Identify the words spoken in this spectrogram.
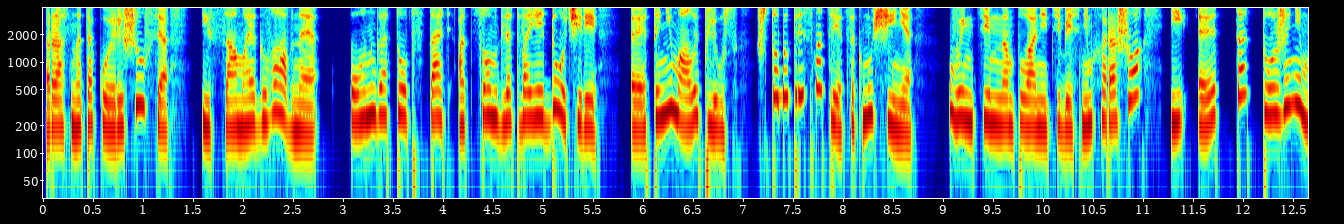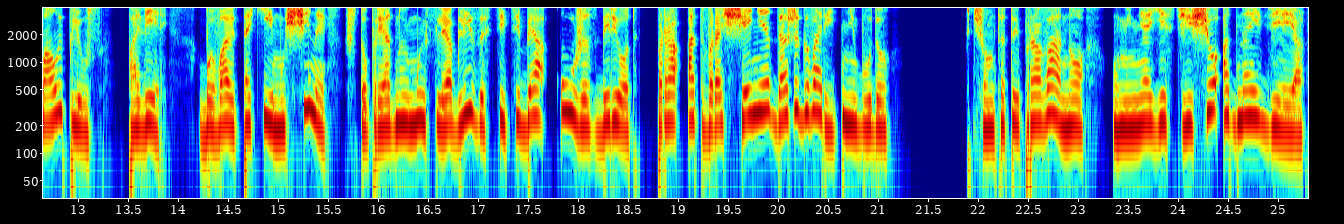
раз на такое решился, и самое главное, он готов стать отцом для твоей дочери. Это немалый плюс, чтобы присмотреться к мужчине. В интимном плане тебе с ним хорошо, и это тоже немалый плюс. Поверь, Бывают такие мужчины, что при одной мысли о близости тебя ужас берет. Про отвращение даже говорить не буду. В чем-то ты права, но у меня есть еще одна идея.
